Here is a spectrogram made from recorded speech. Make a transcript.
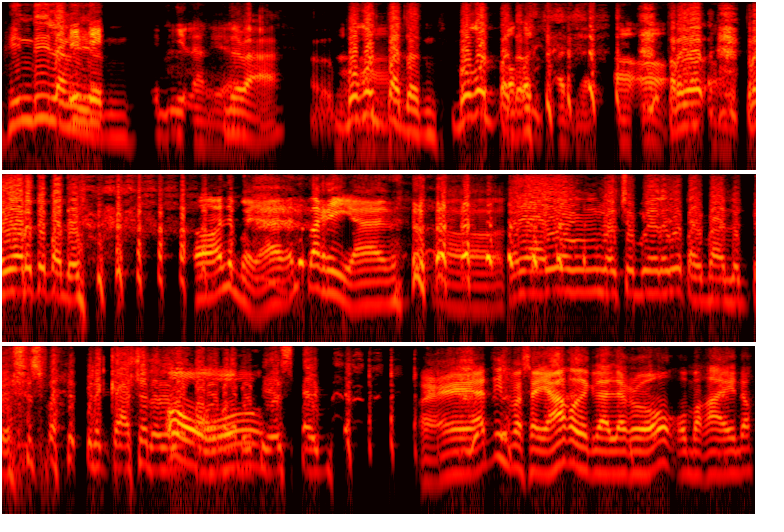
Hindi lang Hindi. yun. Hindi lang yan. Di ba? Bukod Ah. pa doon. Bukod pa doon. Pa. Prior- Priority pa din. Oo, ano ba yan? Ano ba riyan? Ah, kaya yung Noche Buena nyo, 500 pesos. Pinagkasya na lang Oo. para makabili PS5. Eh, at least masaya ako. Naglalaro ako, kumakain ako.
